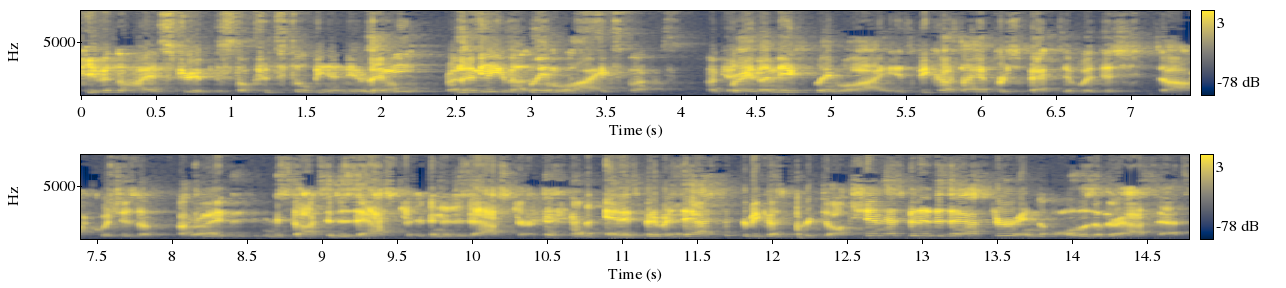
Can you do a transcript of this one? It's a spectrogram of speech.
given the highest strip, the stock should still be a near. Let me- Right, let me explain why. Six bucks. Okay. Right, go let me explain why. It's because I have perspective with this stock, which is a fucking, Right. the stock's a disaster. It's been a disaster, and, it's been a disaster because production has been a disaster, and all those other assets,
